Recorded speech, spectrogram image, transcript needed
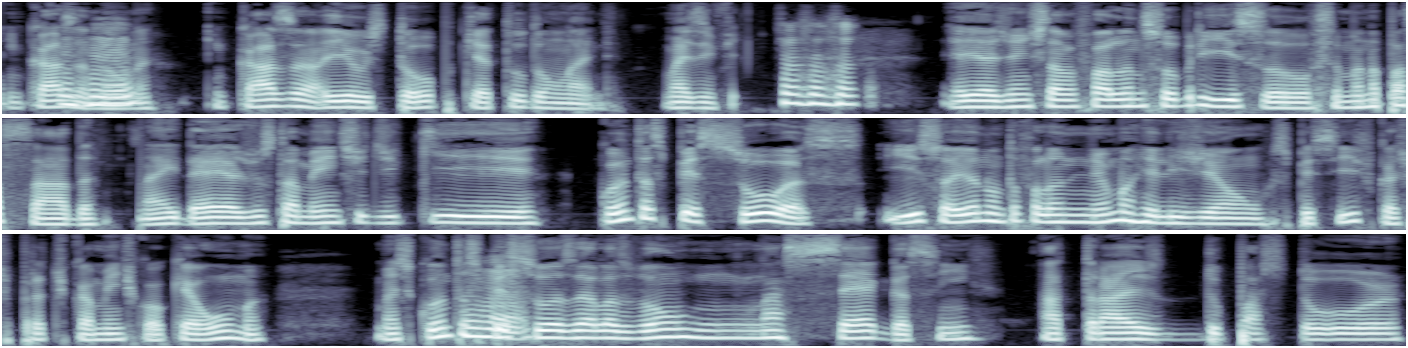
Em casa uhum. não, né? Em casa eu estou porque é tudo online. Mas enfim. e aí a gente estava falando sobre isso semana passada. Na ideia justamente de que quantas pessoas, e isso aí eu não estou falando de nenhuma religião específica, acho praticamente qualquer uma, mas quantas uhum. pessoas elas vão na cega, assim, atrás do pastor,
